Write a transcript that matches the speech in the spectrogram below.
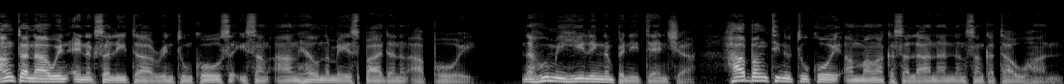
ang tanawin ay nagsalita rin tungkol sa isang anghel na may espada ng apoy na humihiling ng penitensya habang tinutukoy ang mga kasalanan ng sangkatauhan.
